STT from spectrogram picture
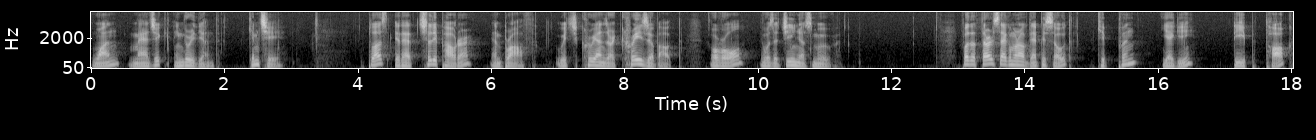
one magic ingredient kimchi. Plus, it had chili powder and broth, which Koreans are crazy about. Overall, it was a genius move. For the third segment of the episode, 깊은 얘기, deep talk,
